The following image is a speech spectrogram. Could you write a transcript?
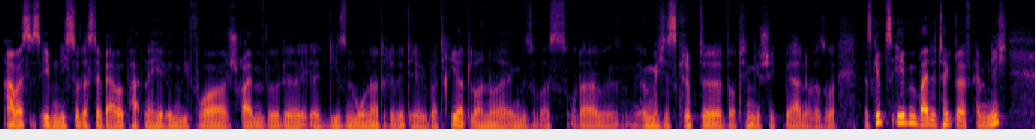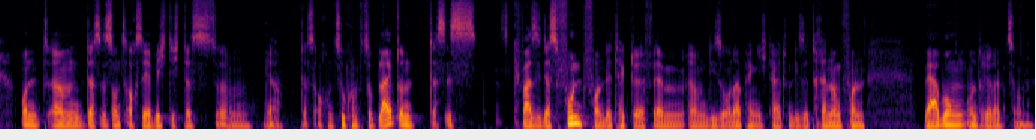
aber es ist eben nicht so, dass der Werbepartner hier irgendwie vorschreiben würde, äh, diesen Monat redet ihr über Triathlon oder irgendwie sowas oder irgendwelche Skripte dorthin geschickt werden oder so. Das gibt's eben bei Detektor FM nicht und ähm, das ist uns auch sehr wichtig, dass ähm, ja, das auch in Zukunft so bleibt und das ist quasi das Fund von Detektor FM, ähm, diese Unabhängigkeit und diese Trennung von Werbung und Redaktion.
